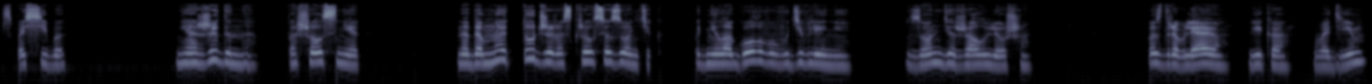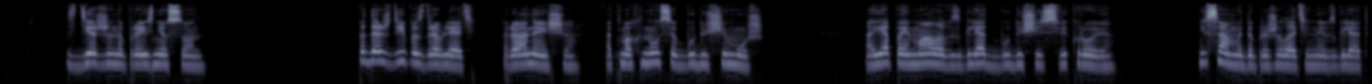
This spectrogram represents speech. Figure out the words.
«Спасибо». Неожиданно пошел снег. Надо мной тут же раскрылся зонтик. Подняла голову в удивлении. Зон держал Лёша. «Поздравляю, Вика, Вадим», — сдержанно произнес он. «Подожди поздравлять, рано еще», — отмахнулся будущий муж а я поймала взгляд будущей свекрови. Не самый доброжелательный взгляд.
